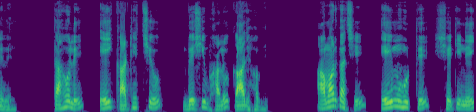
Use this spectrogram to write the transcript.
নেবেন, তাহলে এই কাঠের চেয়েও বেশি ভালো কাজ হবে। আমার কাছে এই মুহূর্তে সেটি নেই,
